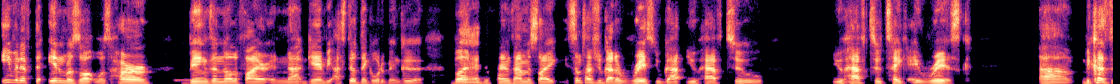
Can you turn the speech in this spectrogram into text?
even if the end result was her being the nullifier and not Gambi, I still think it would have been good. But Mhm. at the same time, it's like sometimes you got to risk. You got you have to you have to take a risk um, because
